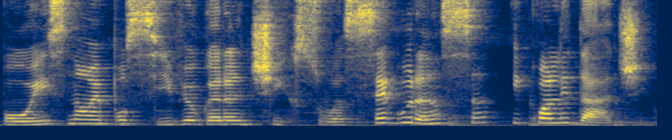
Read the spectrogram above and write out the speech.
pois não é possível garantir sua segurança e qualidade.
